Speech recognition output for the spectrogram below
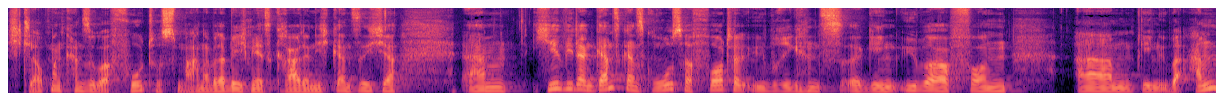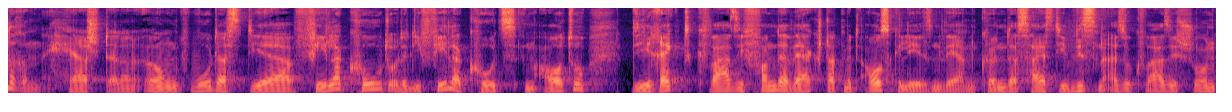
Ich glaube, man kann sogar Fotos machen, aber da bin ich mir jetzt gerade nicht ganz sicher. Ähm, hier wieder ein ganz, ganz großer Vorteil übrigens äh, gegenüber von ähm, gegenüber anderen Herstellern irgendwo, dass der Fehlercode oder die Fehlercodes im Auto direkt quasi von der Werkstatt mit ausgelesen werden können. Das heißt, die wissen also quasi schon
